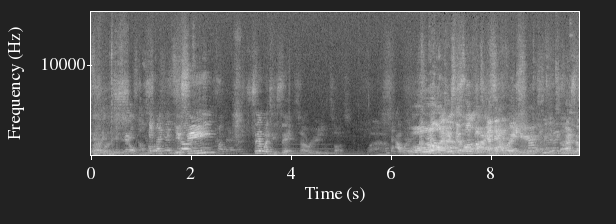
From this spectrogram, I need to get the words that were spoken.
It's like a You see? Say what he said. Sour Asian sauce. Wow. Sour. Oh, That's a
